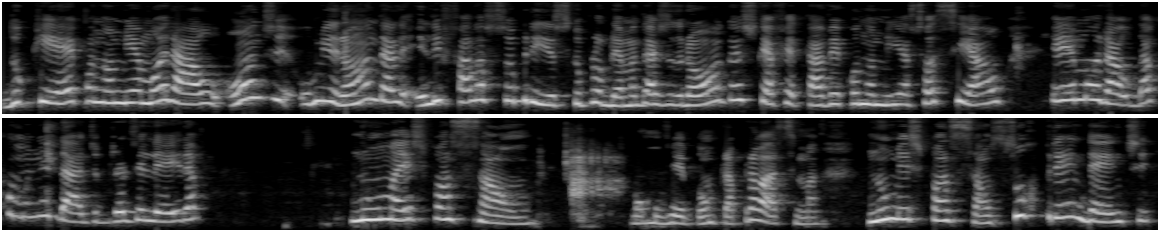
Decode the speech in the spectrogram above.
do que é economia moral, onde o Miranda ele fala sobre isso, que o problema das drogas que afetava a economia social e moral da comunidade brasileira numa expansão, vamos ver, vamos para a próxima, numa expansão surpreendente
